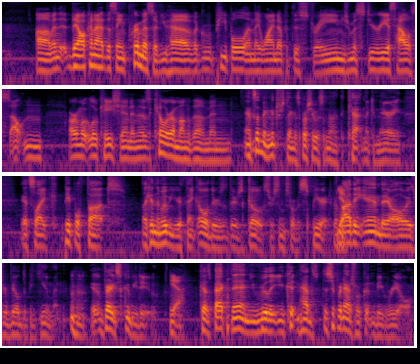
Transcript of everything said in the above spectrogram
Um, and they all kind of had the same premise of you have a group of people and they wind up at this strange, mysterious house out in a remote location, and there's a killer among them, and And something interesting, especially with something like the cat and the canary, it's like people thought, like in the movie, you think, oh, there's there's ghosts or some sort of spirit, but Yeah. by the end, they're always revealed to be human. It was very Scooby Doo, yeah, because back then you really you couldn't have the supernatural couldn't be real.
